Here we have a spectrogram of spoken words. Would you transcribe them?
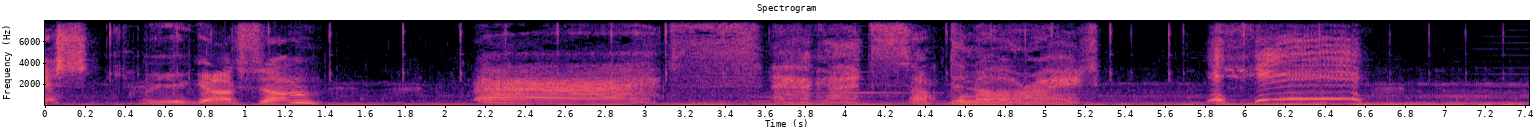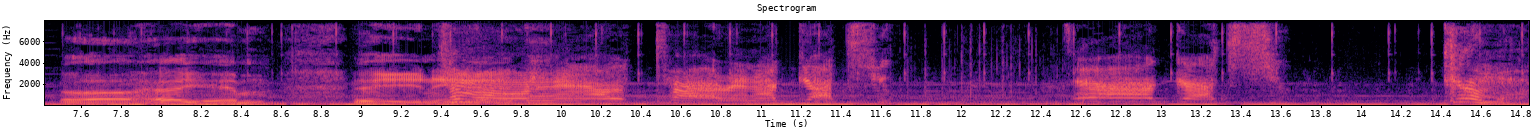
This? You got something? Ah, I got something all right. Uh, hey, um, hey, you need Come on now, Tyron, I got you. I got you. Come on.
